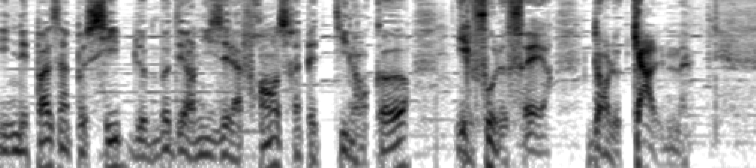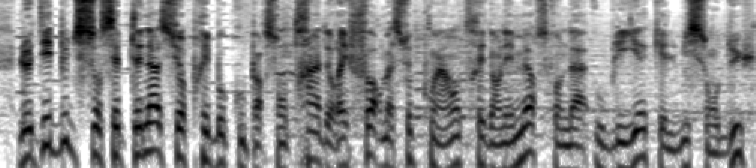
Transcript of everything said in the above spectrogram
Il n'est pas impossible de moderniser la France, répète-t-il encore. Il faut le faire dans le calme. Le début de son septennat surprit beaucoup par son train de réforme à ce point entré dans les mœurs qu'on a oublié qu'elles lui sont dues.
